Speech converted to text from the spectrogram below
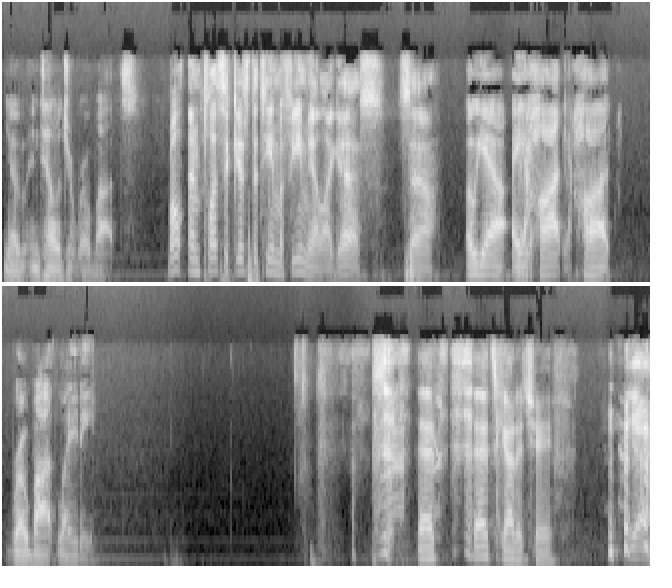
You know, intelligent robots. Well, and plus it gives the team a female, I guess. So Oh yeah, a hot hot robot lady. That's that's gotta chafe. Yeah.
